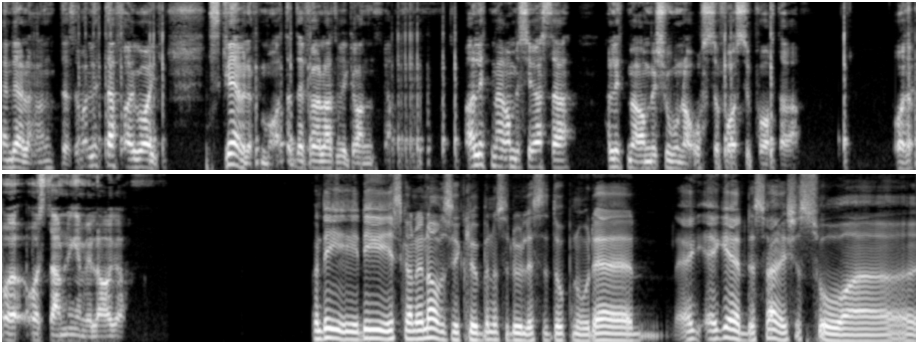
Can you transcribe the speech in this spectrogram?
en del å hente. Så det var litt derfor jeg òg skrev det på en måte. At jeg føler at vi kan ja, være litt mer ambisiøse, ha litt mer ambisjoner også for oss supportere. Og, og, og stemningen vi lager. Men de, de skandinaviske klubbene som du listet opp nå, det, jeg, jeg er dessverre ikke så uh,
